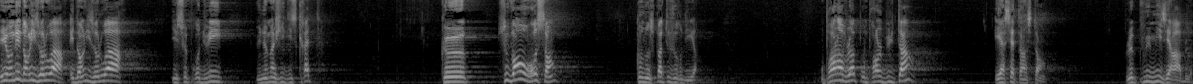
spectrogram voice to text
Et on est dans l'isoloir. Et dans l'isoloir, il se produit une magie discrète que souvent on ressent, qu'on n'ose pas toujours dire. On prend l'enveloppe, on prend le bulletin, et à cet instant, le plus misérable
